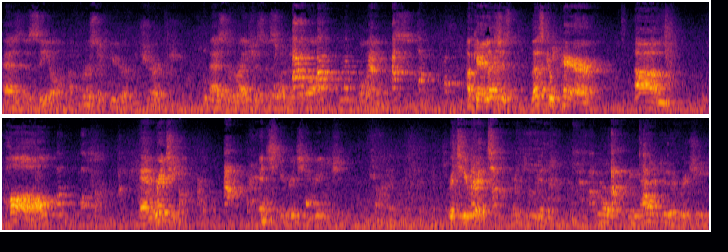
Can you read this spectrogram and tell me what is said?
as to zeal, a persecutor of the church, as to righteousness under the law, blameless. Okay, let's just, let's compare um, Paul and Richie. Richie, Richie, Rich. Richie Rich. You know, the attitude of Richie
